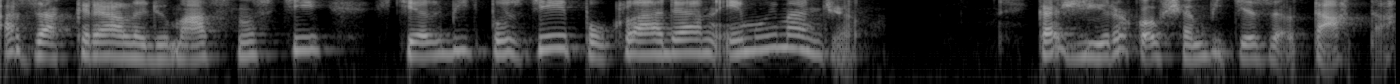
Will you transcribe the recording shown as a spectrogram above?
A za krále domácnosti chtěl být později pokládán i můj manžel. Každý rok ovšem vítězil táta.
